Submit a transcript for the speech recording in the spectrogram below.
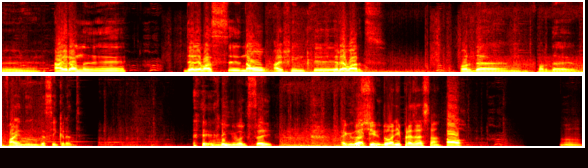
Uh, Iron, uh, there was uh, no, I think, uh, rewards for the for the finding the secret. Say. Puścić Exactly. w dłoni prezesa. Oh, Mm.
